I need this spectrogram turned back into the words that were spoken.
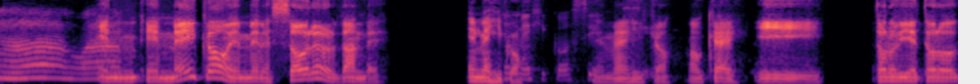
Ah, wow. ¿En, ¿En México, en Minnesota o dónde? En México. En México, sí. En México, ok. ¿Y todavía toda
